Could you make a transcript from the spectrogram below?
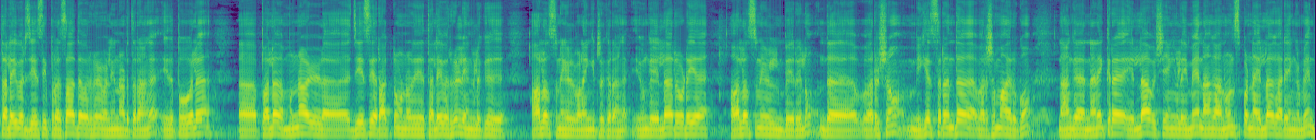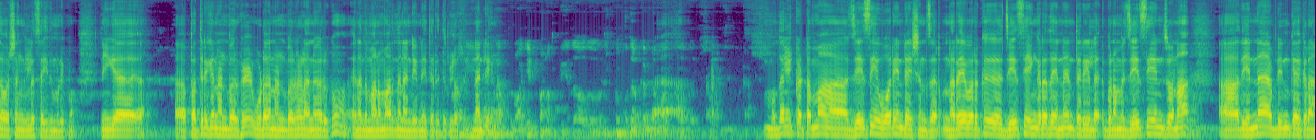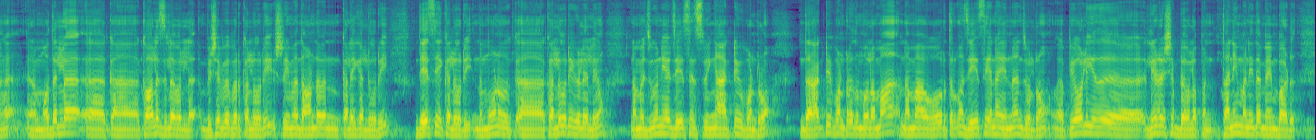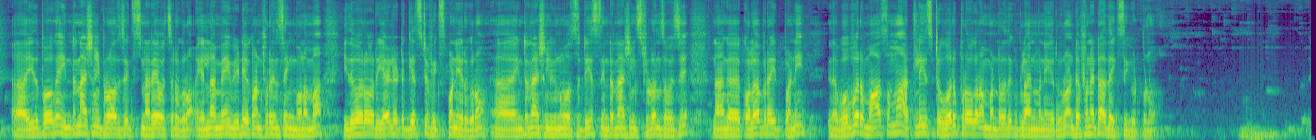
தலைவர் ஜேசி பிரசாத் அவர்கள் வழிநடத்துகிறாங்க இது போல் பல முன்னாள் ஜேசி ராக்டவுனுடைய தலைவர்கள் எங்களுக்கு ஆலோசனைகள் வழங்கிட்டு இருக்கிறாங்க இவங்க எல்லாருடைய ஆலோசனைகளின் பேரிலும் இந்த வருஷம் மிக சிறந்த வருஷமாக இருக்கும். நாங்கள் நினைக்கிற எல்லா விஷயங்களையுமே நாங்கள் அனௌன்ஸ் பண்ண எல்லா காரியங்களையும் இந்த வருஷங்களில் செய்து முடிப்போம். நீங்கள் பத்திரிகை நண்பர்கள் ஊடக நண்பர்கள் அனைவருக்கும் எனது மனமார்ந்த நன்றியினை தெரிவித்துக் கொள்கிறேன். நன்றி. முதல் கட்டமாக முதல் ஜேசிஏ ஓரியன்டேஷன் சார் நிறைய பேருக்கு ஜேசிஏங்கிறது என்னன்னு தெரியல. இப்போ நம்ம ஜேசிஏன்னு சொன்னால் அது என்ன அப்படின்னு கேட்குறாங்க முதல்ல காலேஜ் லெவலில் பிஷபேபர் கல்லூரி ஸ்ரீமத் ஆண்டவன் கலை கல்லூரி தேசிய கல்லூரி. இந்த மூணு கல்லூரிகளிலையும் நம்ம ஜூனியர் ஜேசி ஸ்விங்கை ஆக்டிவ் பண்ணுறோம் இந்த ஆக்டிவ் பண்ணுறது மூலமாக நம்ம ஒவ்வொருத்தருக்கும் ஜேசிஏனா என்னன்னு சொல்கிறோம் பியோர்லி இது லீடர்ஷிப் டெவலப்மெண்ட் தனி மனித மேம்பாடு. இது போக இன்டர்நேஷ்னல் ப்ராஜெக்ட்ஸ் நிறைய வச்சுருக்கிறோம். எல்லாமே வீடியோ கான்ஃபரன்சிங் மூலமாக இதுவரை ஒரு ஏழு எட்டு கெஸ்ட்டு ஃபிக்ஸ் பண்ணியிருக்கிறோம். இன்டர்நேஷ்னல் யூனிவர்சிட்டிஸ் இன்டர்நேஷ்னல் ஸ்டூடெண்ட்ஸை வச்சு நாங்கள் கொலாபரேட் பண்ணி இந்த ஒவ்வொரு மாதமும் அட்லீஸ்ட் ஒரு ப்ரோக்ராம் பண்ணுறதுக்கு பிளான் பண்ணியிருக்கிறோம் டெஃபினட்டாக அதை எக்ஸிக்யூட் பண்ணுவோம்.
